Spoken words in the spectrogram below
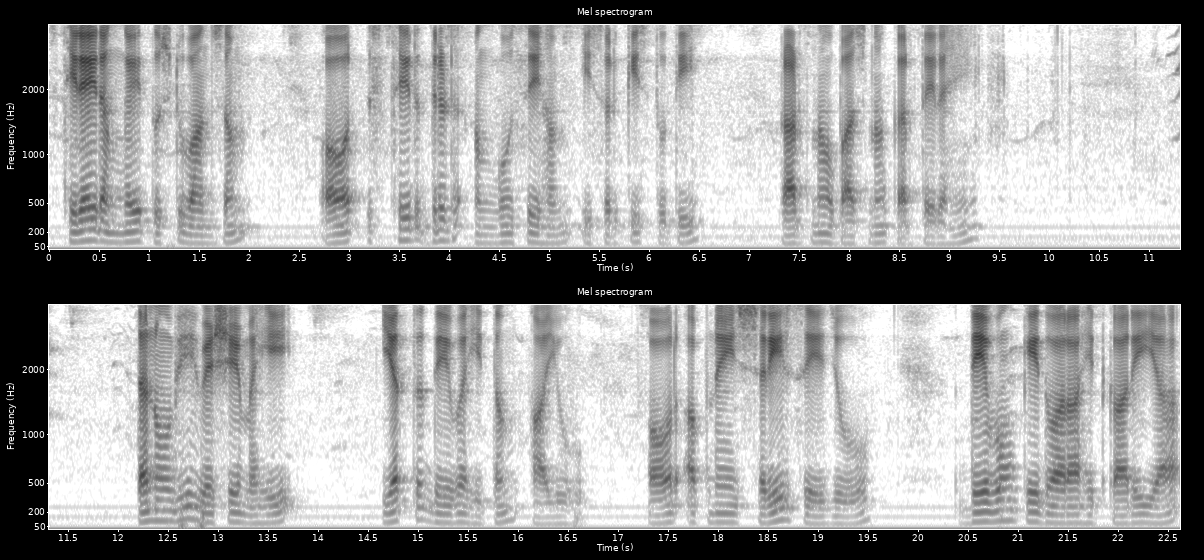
स्थिरैरंगै तुष्टुवांसम और स्थिर दृढ़ अंगों से हम ईश्वर की स्तुति, प्रार्थना, उपासना करते रहें। तनु भी वैश्य मही यत देवहितम आयु और अपने शरीर से जो देवों के द्वारा हितकारी या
